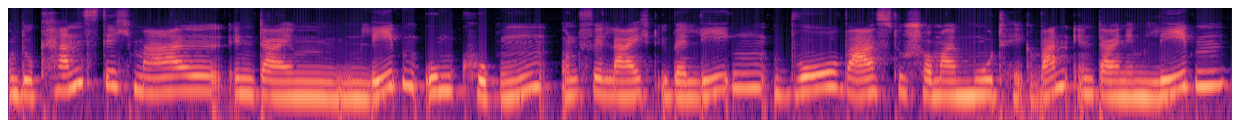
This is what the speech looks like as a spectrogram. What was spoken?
Und du kannst dich mal in deinem Leben umgucken und vielleicht überlegen, wo warst du schon mal mutig? Wann in deinem Leben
